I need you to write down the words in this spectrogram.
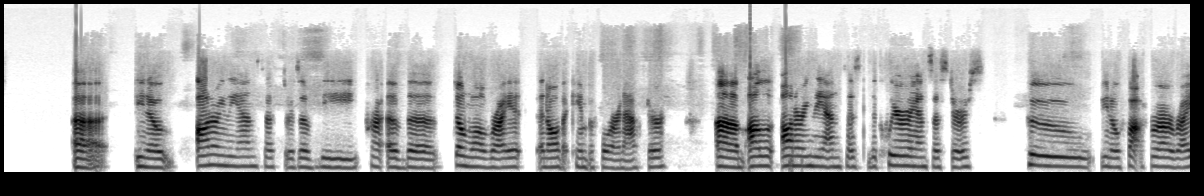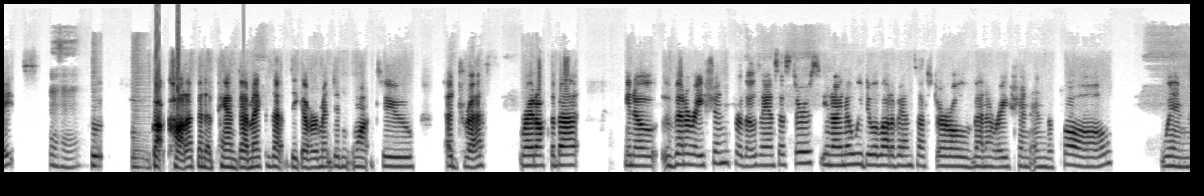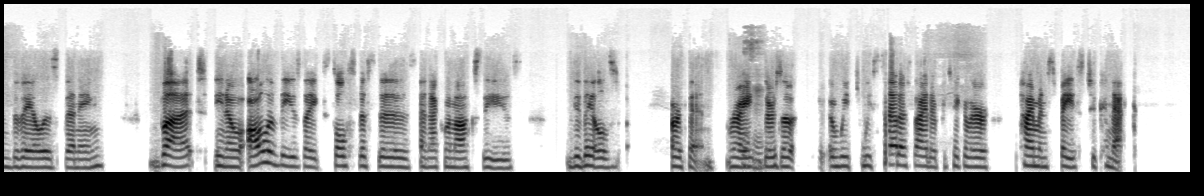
uh you know honoring the ancestors of the of the stonewall riot and all that came before and after um all honoring the ancestors the queer ancestors who you know fought for our rights mm-hmm. who got caught up in a pandemic that the government didn't want to address right off the bat you know, veneration for those ancestors. You know, I know we do a lot of ancestral veneration in the fall when the veil is thinning, but you know, all of these like solstices and equinoxes, the veils are thin, right? Mm-hmm. There's a we we set aside a particular time and space to connect,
